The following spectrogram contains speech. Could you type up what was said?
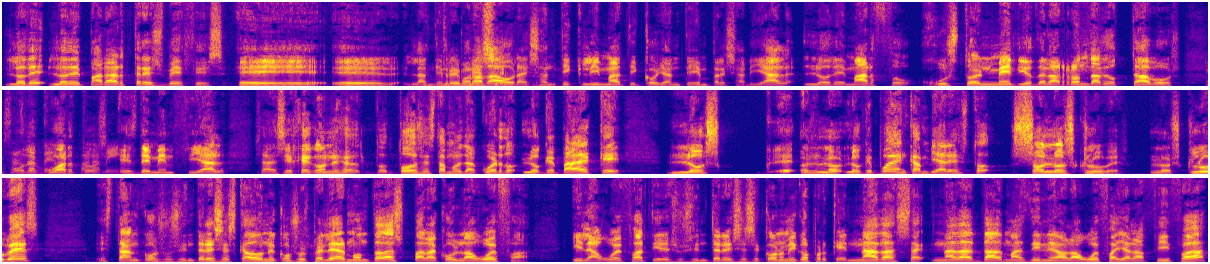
lo, de, lo de parar tres veces eh, eh, la temporada ahora es anticlimático y antiempresarial. Lo de marzo, justo en medio de la ronda de octavos o de cuartos, es demencial. O sea, si es que con eso todos estamos de acuerdo. Lo que pasa es que los eh, lo, que pueden cambiar esto son los clubes. Los clubes están con sus intereses cada uno y con sus peleas montadas para con la UEFA. Y la UEFA tiene sus intereses económicos porque nada, nada da más dinero a la UEFA y a la FIFA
